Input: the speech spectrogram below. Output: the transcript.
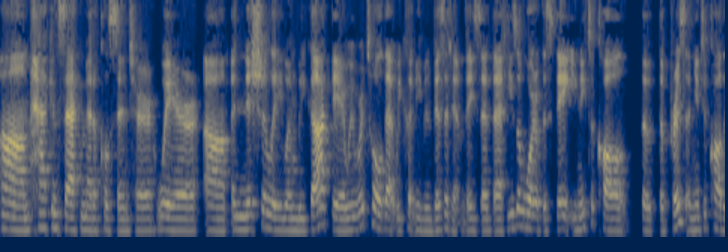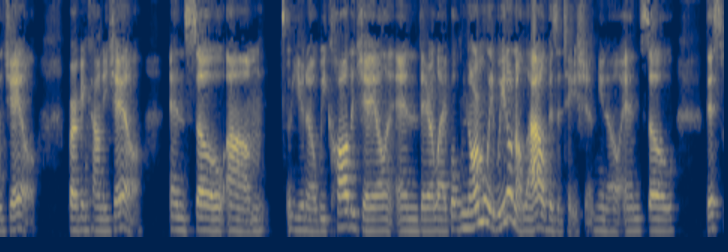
um, Hackensack Medical Center, where um, initially when we got there, we were told that we couldn't even visit him. They said that he's a ward of the state. You need to call the, the prison, you need to call the jail, Bergen County Jail. And so, um, you know, we call the jail and they're like, well, normally we don't allow visitation, you know, and so this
